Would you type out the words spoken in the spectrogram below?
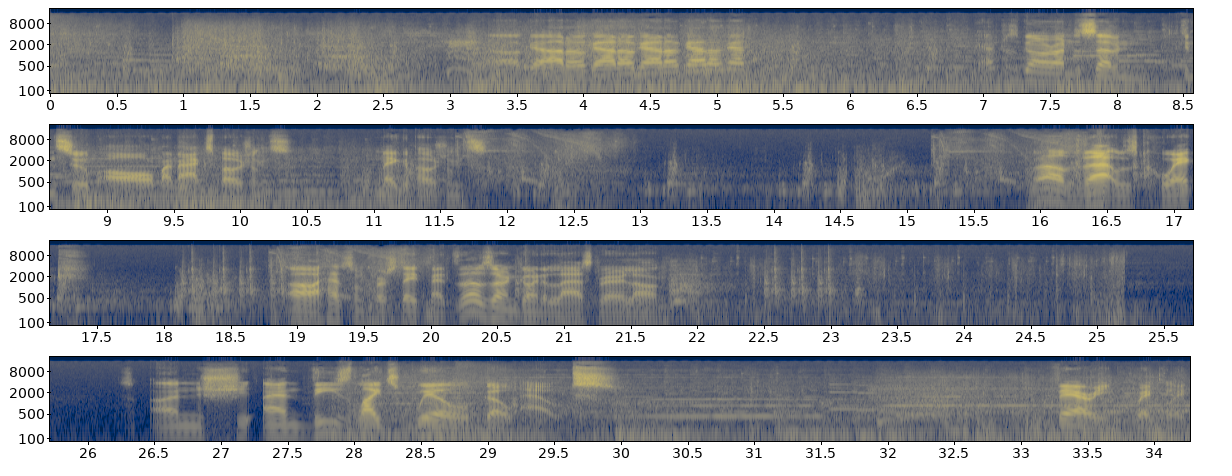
Oh god, oh god, oh god, oh god, oh god. Yeah, I'm just gonna run to 7, consume all my max potions. Mega potions. Well, that was quick. Oh, I have some first aid meds. Those aren't going to last very long. And, and these lights will go out. Very quickly.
